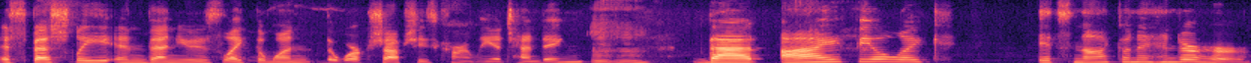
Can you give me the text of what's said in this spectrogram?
especially in venues like the one, the workshop she's currently attending. Mhm. That I feel like it's not going to hinder her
